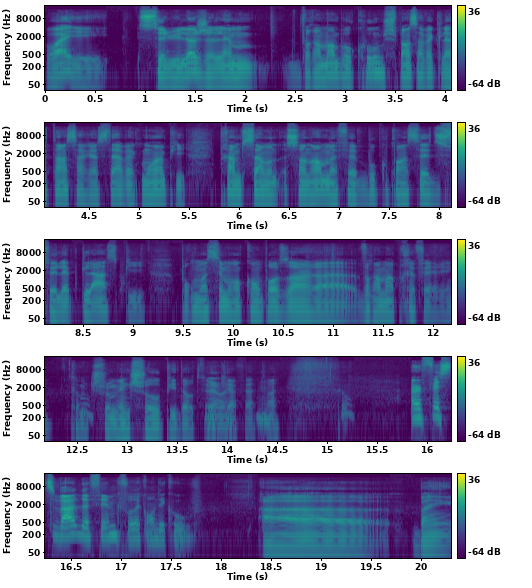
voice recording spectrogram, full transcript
ouais, il- celui-là, je l'aime vraiment beaucoup. Je pense avec le temps, ça restait avec moi. Puis trame son- sonore me fait beaucoup penser à du Philip Glass. Puis pour moi, c'est mon compositeur euh, vraiment préféré, comme Truman Show puis d'autres films ouais. qu'il a fait. Mm. ouais. Un festival de films qu'il faudrait qu'on découvre? Euh, ben,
